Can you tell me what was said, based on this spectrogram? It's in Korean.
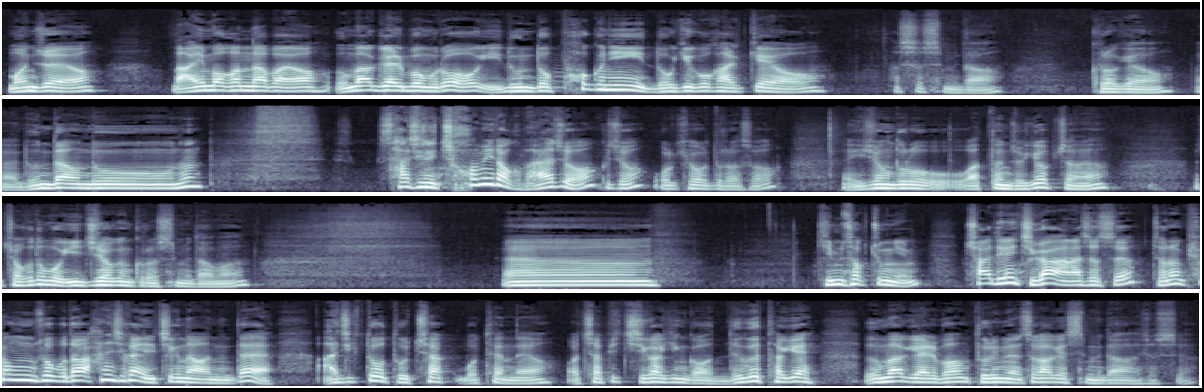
먼저예요. 나이 먹었나 봐요. 음악 앨범으로 이 눈도 포근히 녹이고 갈게요. 하셨습니다. 그러게요. 네, 눈 닿은 눈은 사실이 처음이라고 봐야죠. 그죠? 올겨울 들어서. 네, 이 정도로 왔던 적이 없잖아요. 적어도 뭐 이 지역은 그렇습니다만. 음, 김석중님, 차디는 지각 안 하셨어요? 저는 평소보다 1시간 일찍 나왔는데 아직도 도착 못했네요. 어차피 지각인 거 느긋하게 음악 앨범 들으면서 가겠습니다. 하셨어요.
